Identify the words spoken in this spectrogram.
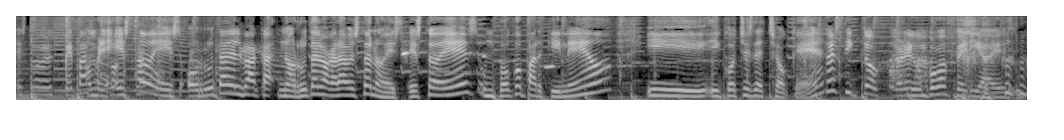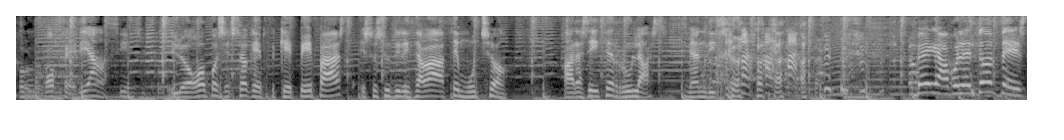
Esto es pepas. Hombre, o- esto es o ruta del bacalao. No, ruta del bacalao, esto no es. Esto es un poco parquineo y, y coches de choque, ¿eh? Esto es TikTok, Y Lorena. un poco feria, ¿eh? Un poco. Feria. Sí. Y luego, pues eso, que, que pepas, eso se utilizaba hace mucho. Ahora se dice rulas, me han dicho. Venga, pues entonces,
